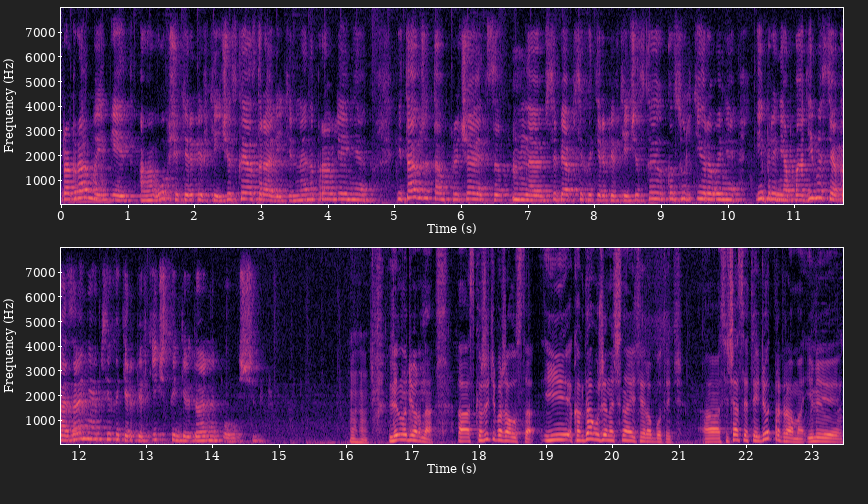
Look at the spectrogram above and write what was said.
Программа имеет а, общетерапевтическое, оздоровительное направление. И также там включается м, в себя психотерапевтическое консультирование и при необходимости оказания психотерапевтической индивидуальной помощи. Мгм. Лена Владимировна, а, скажите, пожалуйста, и когда уже начинаете работать? А, Сейчас это идет программа или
